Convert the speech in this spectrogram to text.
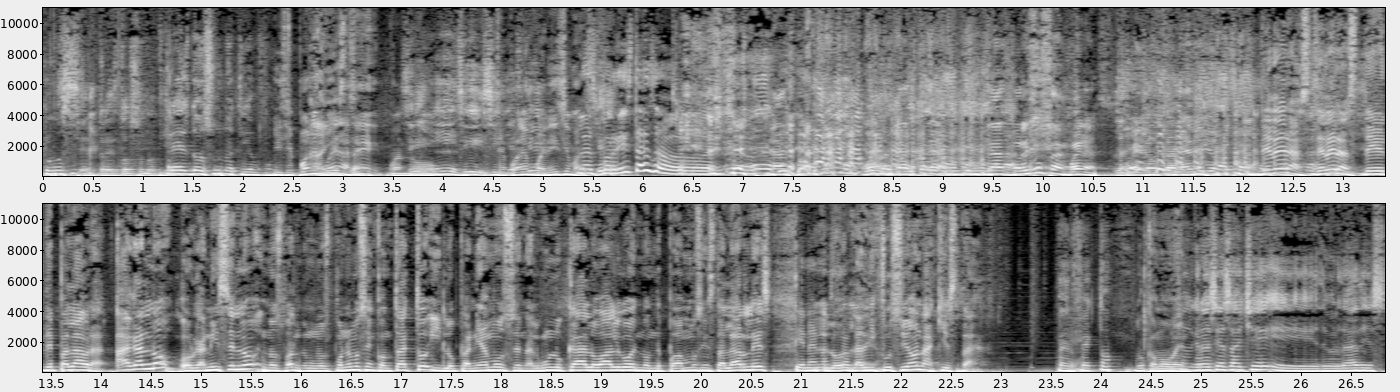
¿Cómo es? El 3, 2, 1, 3, 2, 1 tiempo. Y se ponen Ahí buenas, está. ¿eh? Cuando Sí, sí, sí, se es ponen que- buenísimas. ¿Las porristas o...? Las porristas- Las porristas están buenas. Pero también De veras, de veras, de, de palabra. Háganlo, organícenlo, nos, nos ponemos en contacto y lo planeamos en algún local o algo en donde podamos instalarles. Tienen Lo- la apoyo. Difusión, aquí está. Perfecto. No, pues ¿Cómo muchas ven? gracias, H. Eh, de verdad es.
